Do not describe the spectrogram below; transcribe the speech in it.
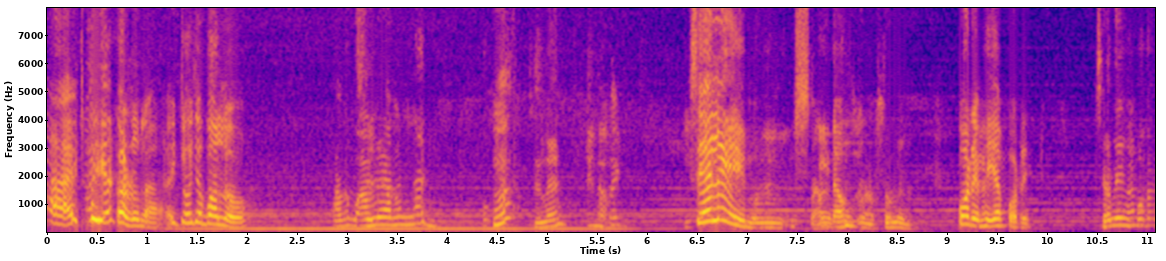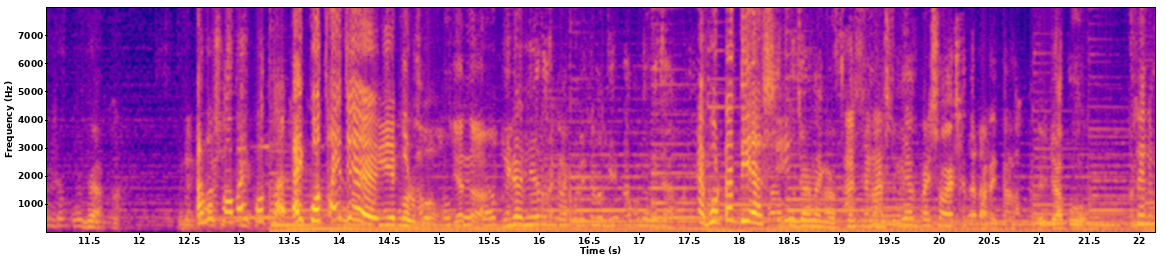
হ্যাঁ একটু ইয়ে করো না একটু ওই যে বলো। সেলিম! পরে ভাইয়া পরে। আচ্ছা সবাই কোথায়? এই কোথায় যে ইয়ে করব? হ্যাঁ ভোটটা দিয়ে আসি। সেলিম।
